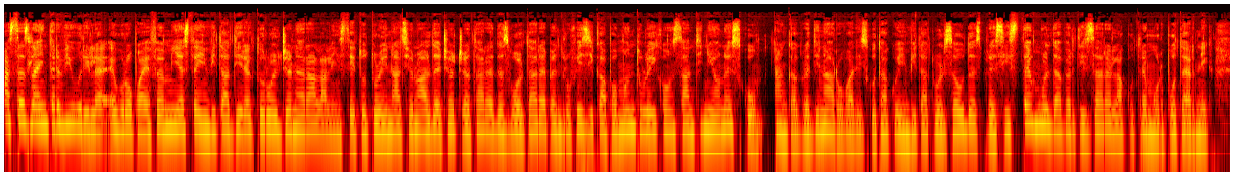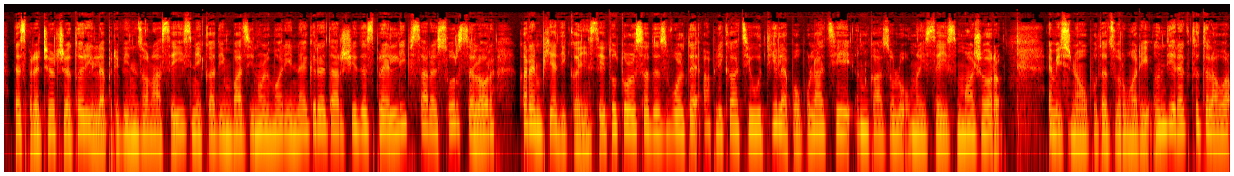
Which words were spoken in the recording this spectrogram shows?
Astăzi, la interviurile Europa FM, este invitat directorul general al Institutului Național de Cercetare Dezvoltare pentru Fizica Pământului, Constantin Ionescu. Anca Grădinaru va discuta cu invitatul său despre sistemul de avertizare la cutremur puternic, despre cercetările privind zona seismică din bazinul Mării Negre, dar și despre lipsa resurselor care împiedică Institutul să dezvolte aplicații utile populației în cazul unui seism major. Emisiunea o puteți urmări în direct de la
